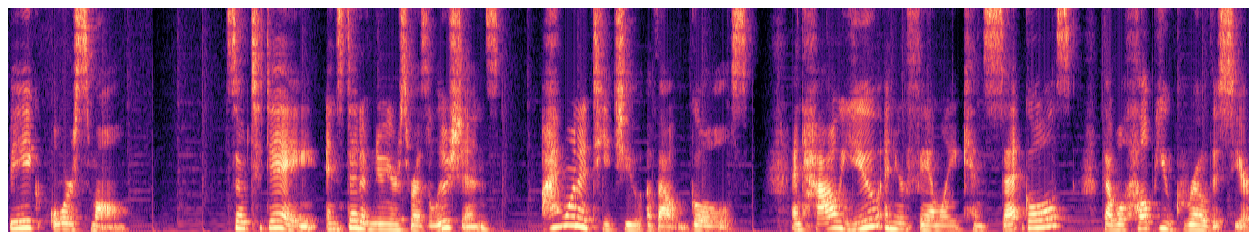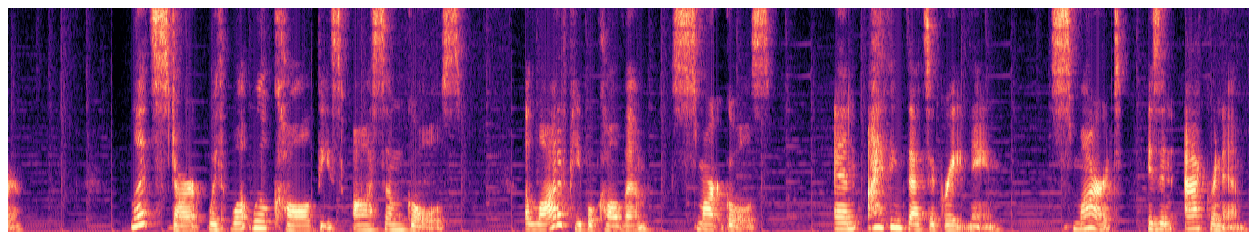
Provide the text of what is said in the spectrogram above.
big or small. So today, instead of New Year's resolutions, I want to teach you about goals and how you and your family can set goals that will help you grow this year. Let's start with what we'll call these awesome goals. A lot of people call them SMART goals. And I think that's a great name. SMART is an acronym.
